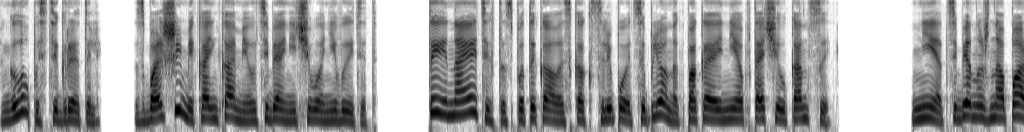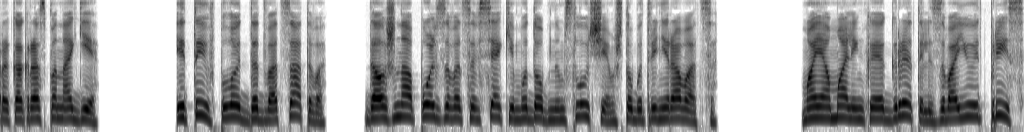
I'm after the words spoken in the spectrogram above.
«Глупости, Гретель. С большими коньками у тебя ничего не выйдет. Ты на этих-то спотыкалась, как слепой цыпленок, пока я не обточил концы. Нет, тебе нужна пара как раз по ноге. И ты вплоть до двадцатого должна пользоваться всяким удобным случаем, чтобы тренироваться. Моя маленькая Гретель завоюет приз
